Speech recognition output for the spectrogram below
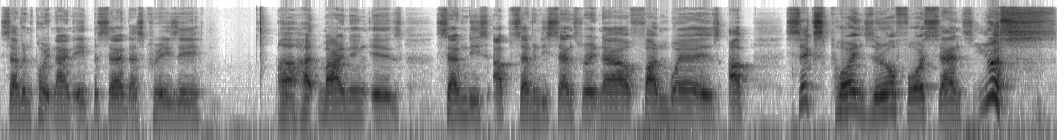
seven point nine eight percent. That's crazy. Uh, Hut mining is seventy up seventy cents right now. Phunware is up six point zero four cents. Yes,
